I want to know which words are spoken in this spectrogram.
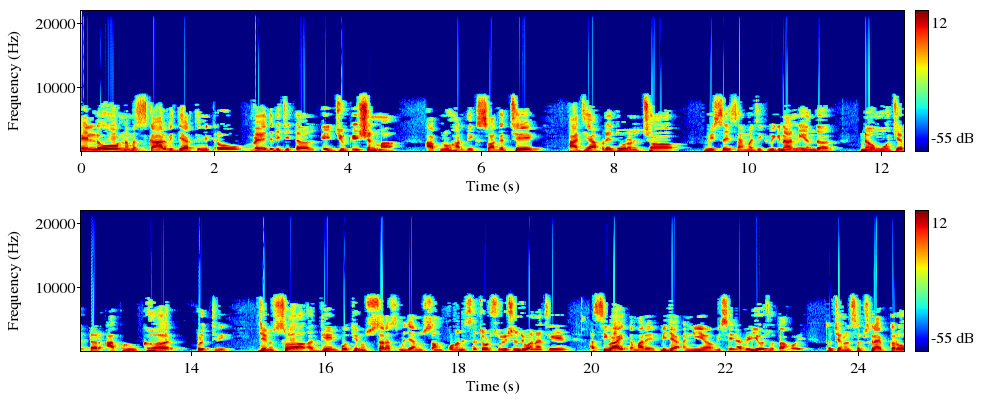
હેલો, નમસ્કાર વિદ્યાર્થી મિત્રો. વેદ ડિજિટલ એજ્યુકેશનમાં આપનું હાર્દિક સ્વાગત છે. આજે આપણે ધોરણ છ, વિષય સામાજિક વિજ્ઞાનની અંદર નવમું ચેપ્ટર આપણું ઘર, પૃથ્વી, જેનું સ્વ અધ્યયન પોથીનું સરસ મજાનું સંપૂર્ણ અને સચોટ સોલ્યુશન જોવાના છીએ. આ સિવાય તમારે બીજા અન્ય વિષયના વીડિયો જોતા હોય તો ચેનલ સબસ્ક્રાઇબ કરો,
